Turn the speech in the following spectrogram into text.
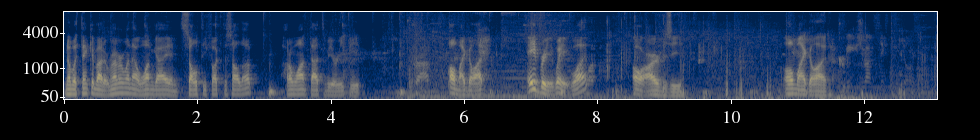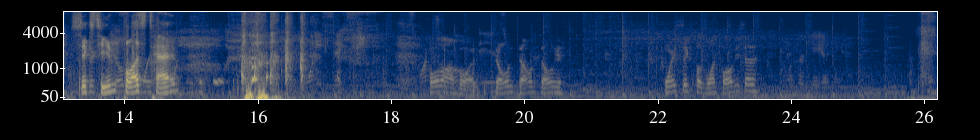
No, but think about it. Remember when that one guy in Salty fucked us all up? I don't want that to be a repeat. Oh my god. Avery, wait, what? Oh, Arvzy. Oh my god. We each got 16 kills. 16 plus 10? 26. Hold on, boys. Don't, don't, don't. 26 plus 112, you said? 138, I think.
